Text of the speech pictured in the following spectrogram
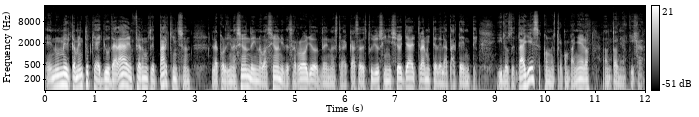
en un medicamento que ayudará a enfermos de Parkinson. La coordinación de innovación y desarrollo de nuestra casa de estudios inició ya el trámite de la patente y los detalles con nuestro compañero Antonio Quijano.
